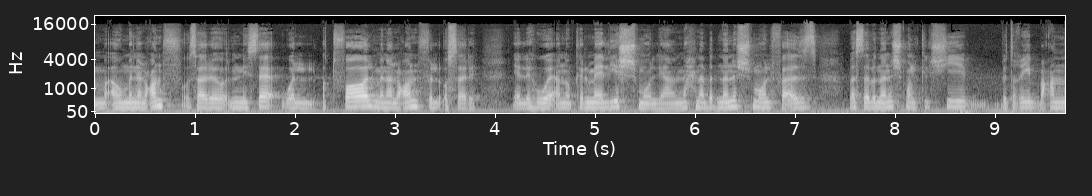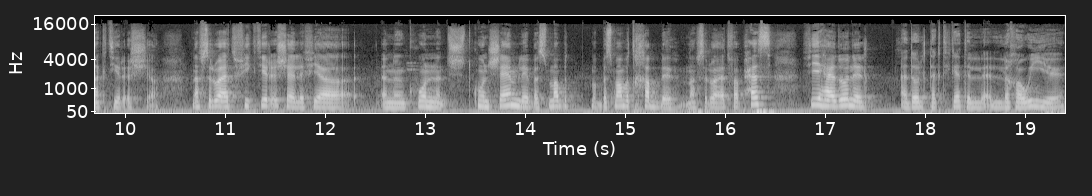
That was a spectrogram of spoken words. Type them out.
أو من العنف اسري النساء والأطفال من العنف الأسري يلي هو إنه كرمال يشمل يعني نحن بدنا نشمل فأز بس بدنا نشمل كل شيء بتغيب عنا كتير أشياء. بنفس الوقت في كتير أشياء اللي فيها إنه نكون تكون شاملة بس ما بت بس ما بتخبي بنفس الوقت. فبحس في هدول هدول التكتيكات اللغوية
